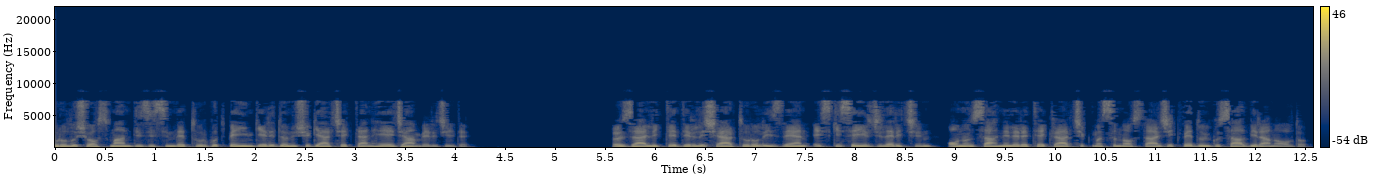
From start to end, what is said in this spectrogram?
Kuruluş Osman dizisinde Turgut Bey'in geri dönüşü gerçekten heyecan vericiydi. Özellikle Diriliş Ertuğrul izleyen eski seyirciler için, onun sahnelere tekrar çıkması nostaljik ve duygusal bir an oldu.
